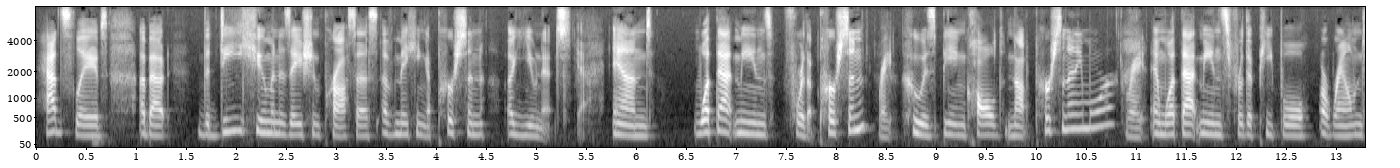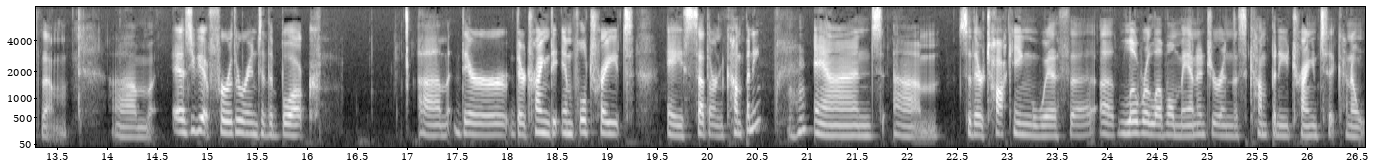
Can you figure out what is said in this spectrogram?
had slaves, about the dehumanization process of making a person a unit. Yeah. And what that means for the person Right. who is being called not a person anymore, Right. and what that means for the people around them. Um, as you get further into the book, um, they're they're trying to infiltrate a southern company, and um, so they're talking with a, a lower level manager in this company, trying to kind of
